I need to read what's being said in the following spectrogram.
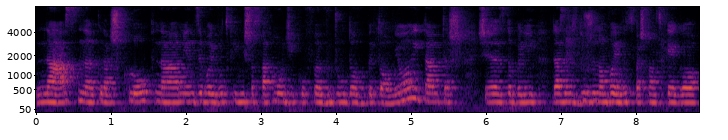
nas, na, nasz klub na międzywojewódzkich mistrzostwach młodzików w judo w Bytomiu i tam też się zdobyli razem z drużyną województwa śląskiego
